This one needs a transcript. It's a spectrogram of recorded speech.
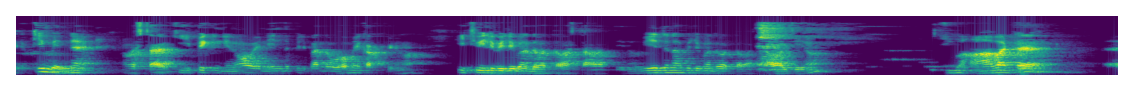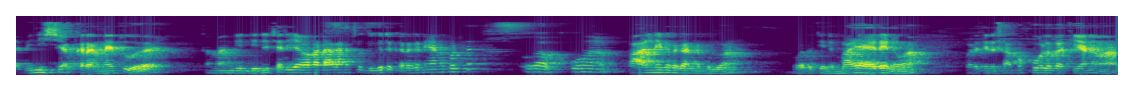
එකකින් වෙන්නේ නැහැ. අවස්ථා කීපකින් එනවා. ඔය නින්ද පිළිබඳව ඔහොම එකක් වෙනවා. ඉචවිලි පිළිබඳවත් අවස්ථාවක් තියෙනවා. වේදනාව පිළිබඳවත් අවස්ථාවක් තියෙනවා. ඒක ආවට විනිශ්චය කරන්නේ නැතුව තමන්ගේ දිනචරියාව කඩා ගන්න තු දිගට කරගෙන යනකොට ඔය කොහොම පාලනය කරගන්න පුළුවන්. වල තියෙන බය ඇරෙනවා. වල තියෙන සබකෝල ගතිය යනවා.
